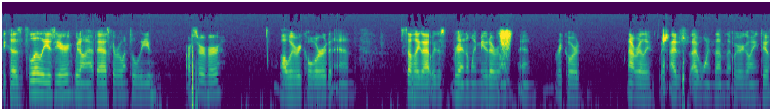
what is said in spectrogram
because it's a little easier. We don't have to ask everyone to leave our server while we record and stuff like that. We just randomly mute everyone and record. Not really. We, I just I warned them that we were going to.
